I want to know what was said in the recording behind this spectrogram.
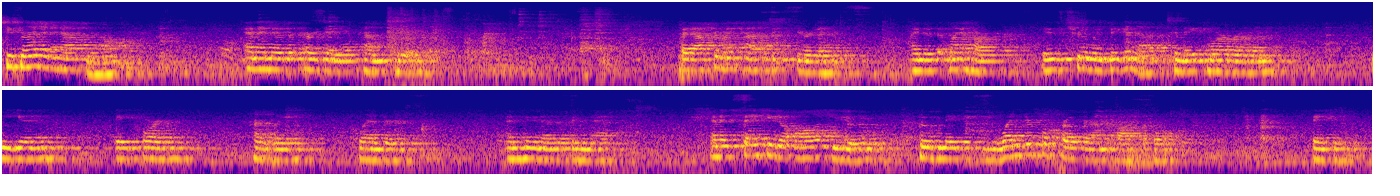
She's nine and a half now, and I know that her day will come too. But after my past experience, I know that my heart is truly big enough to make more room. Egan, Acorn, Huntley, Flanders, and who knows who next. And it's thank you to all of you who have made this wonderful program possible. Thank you.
